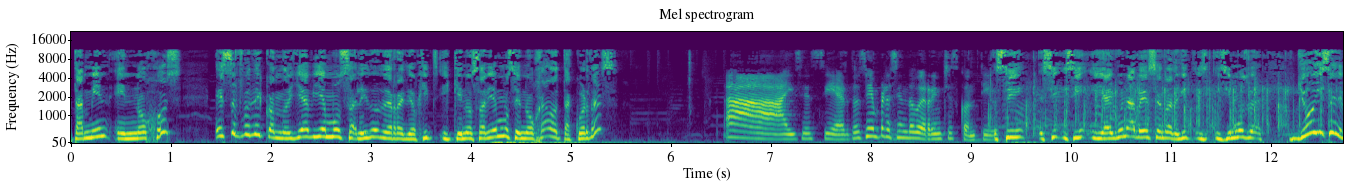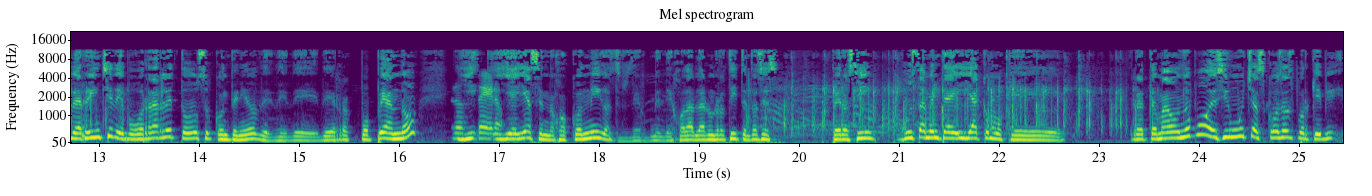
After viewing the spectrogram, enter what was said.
también enojos, esto fue de cuando ya habíamos salido de Radio Hits y que nos habíamos enojado, ¿te acuerdas? Ay, sí es cierto. Siempre haciendo berrinches contigo. Sí, sí, sí, y alguna vez en hi- hicimos, yo hice el berrinche de borrarle todo su contenido de, de, de, de rock popeando y, y ella se enojó conmigo, me dejó de hablar un ratito, entonces, pero sí, justamente ahí ya como que retomamos, no puedo decir muchas cosas porque,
